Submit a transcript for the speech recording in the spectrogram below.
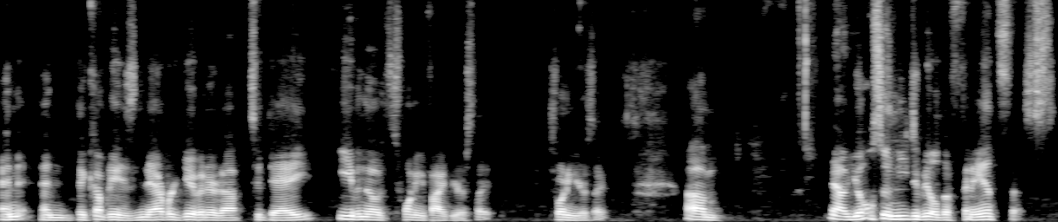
and and the company has never given it up today, even though it's 25 years late, 20 years late. Um, now you also need to be able to finance this.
